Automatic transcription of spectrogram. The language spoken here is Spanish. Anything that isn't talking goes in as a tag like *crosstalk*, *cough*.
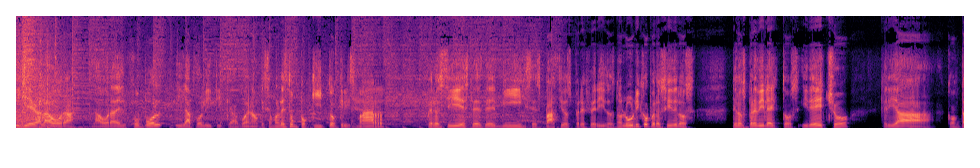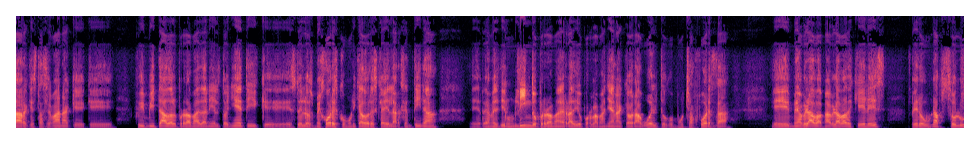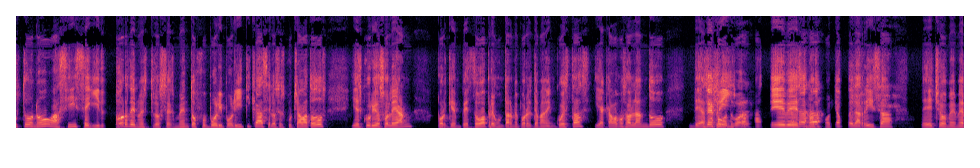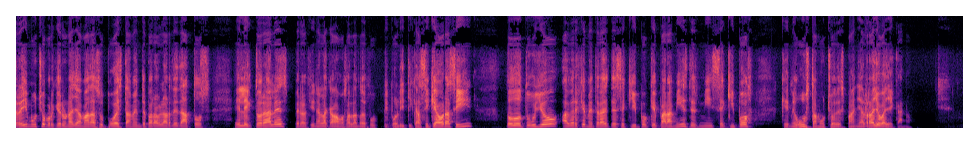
Y llega la hora, la hora del fútbol y la política. Bueno, aunque se molesta un poquito Crismar, pero sí este es de mis espacios preferidos. No lo único, pero sí de los, de los predilectos. Y de hecho, quería contar que esta semana que, que fui invitado al programa de Daniel Toñetti, que es de los mejores comunicadores que hay en la Argentina. Eh, realmente tiene un lindo programa de radio por la mañana que ahora ha vuelto con mucha fuerza. Eh, me hablaba, me hablaba de que él es pero un absoluto no así seguidor de nuestro segmento fútbol y política, se los escuchaba a todos y es curioso, Lean, porque empezó a preguntarme por el tema de encuestas y acabamos hablando de, de fútbol. Tevez, *laughs* nos moríamos de la risa. De hecho, me, me, reí mucho porque era una llamada supuestamente para hablar de datos electorales, pero al final acabamos hablando de fútbol y política. Así que ahora sí, todo tuyo, a ver qué me traes de ese equipo que para mí es de mis equipos que me gusta mucho de España, el Rayo Vallecano.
